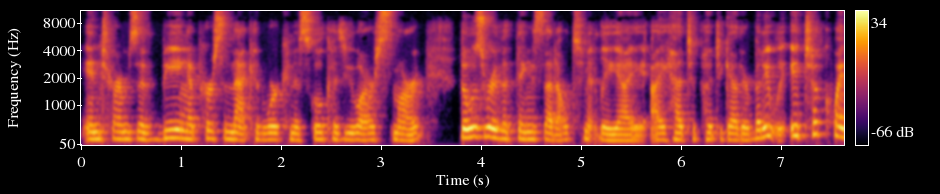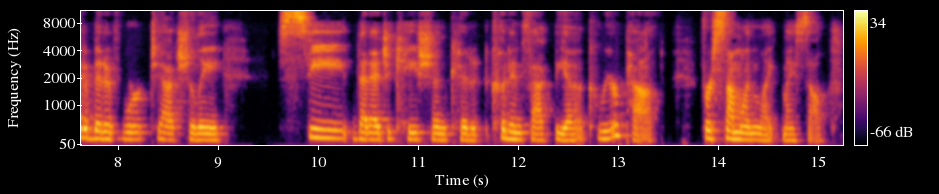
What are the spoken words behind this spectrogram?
in terms of being a person that could work in a school because you are smart. Those were the things that ultimately I, I had to put together. But it, it took quite a bit of work to actually see that education could could in fact be a career path for someone like myself.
